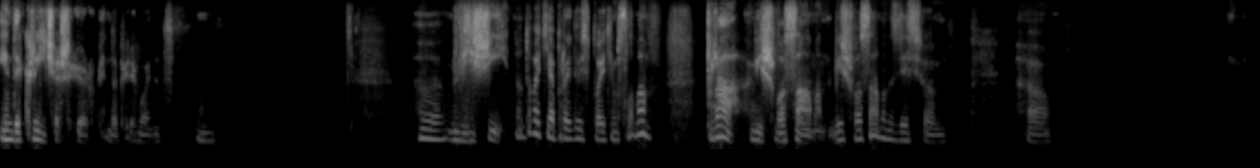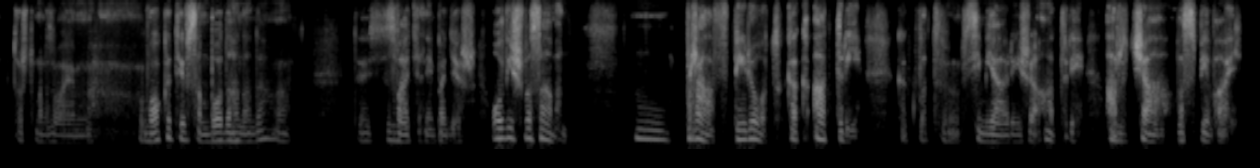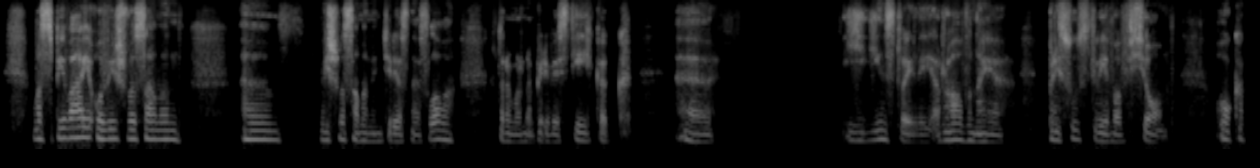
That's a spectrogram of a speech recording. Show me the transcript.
In the creature, Шри переводит. Э, Виши. Ну, давайте я пройдусь по этим словам про Вишвасаман. Вишвасаман здесь э, э, то, что мы называем вокатив, самбодхана, да, э, то есть звательный падеж. О Вишвасаман. Пра, вперед, как Атри, как вот э, семья Риша Атри, Арча, воспевай. Воспевай, о Вишвасаман, э, Вишвасаман – интересное слово, которое можно перевести как э, единство или равное присутствие во всем. О, как,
